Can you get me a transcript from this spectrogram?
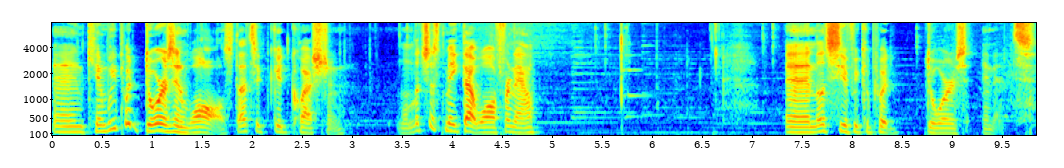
And can we put doors in walls? That's a good question. Well, let's just make that wall for now. And let's see if we could put doors in it.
